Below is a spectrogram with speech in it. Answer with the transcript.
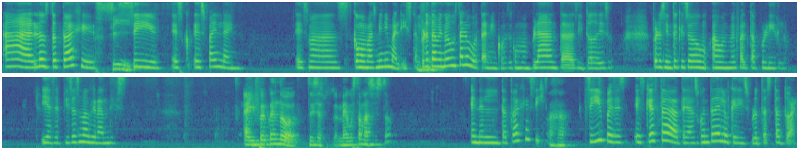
Ah, los tatuajes. Sí. Sí, es, es fine line. Es más, como más minimalista. Pero también me gusta lo botánico, como en plantas y todo eso. Pero siento que eso aún me falta pulirlo. Y hacer piezas más grandes. Ahí fue cuando tú dices, ¿me gusta más esto? En el tatuaje sí. Ajá. Sí, pues es, es que hasta te das cuenta de lo que disfrutas tatuar.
